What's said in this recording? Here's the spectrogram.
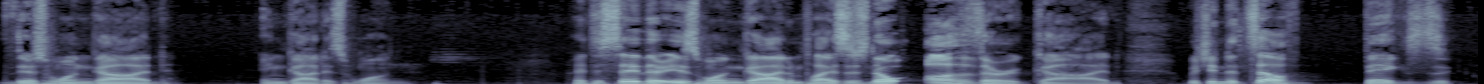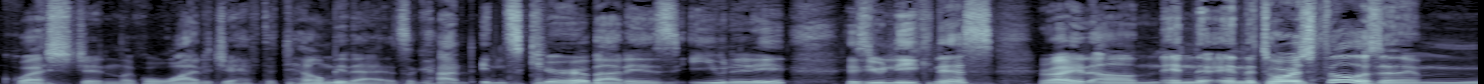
there's one God, and God is one. Right? To say there is one God implies there's no other God, which in itself begs the question like well why did you have to tell me that? It's a god insecure about his unity his uniqueness right? Um and the, and the torah is filled with Hashem,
